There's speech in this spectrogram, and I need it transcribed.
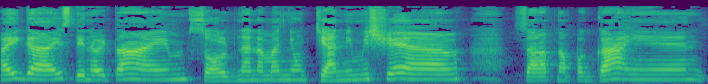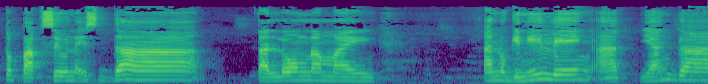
Hi guys, dinner time. Solve na naman yung tiyan ni Michelle. Sarap ng pagkain. Ito paksiw na isda. Talong na may ano giniling at yan guys.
